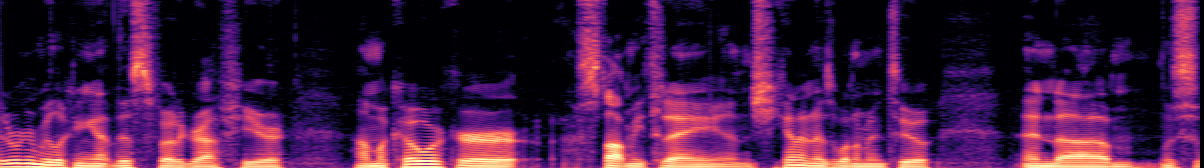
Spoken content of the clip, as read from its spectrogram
today we're going to be looking at this photograph here. Um, a coworker stopped me today, and she kind of knows what I'm into, and um, with,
